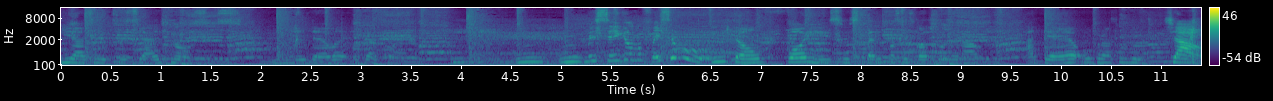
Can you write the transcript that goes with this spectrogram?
e as redes sociais nossas, minha dela e da Clara. Me sigam no Facebook. Então, foi isso. Espero que vocês gostem do canal. Até o próximo vídeo. Tchau!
